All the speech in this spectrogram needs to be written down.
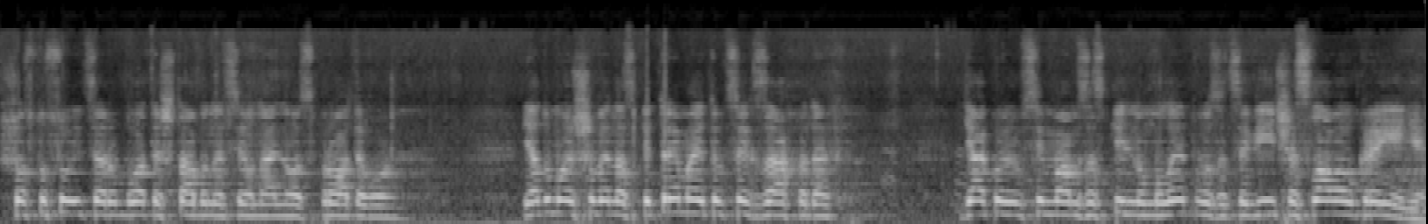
що стосується роботи штабу національного спротиву. Я думаю, що ви нас підтримаєте в цих заходах. Дякую всім вам за спільну молитву, за це віче. Слава Україні!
